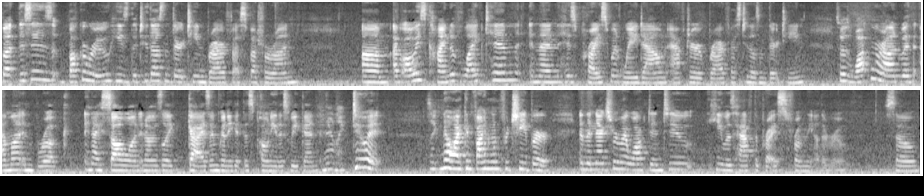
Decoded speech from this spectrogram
But this is Buckaroo. He's the 2013 Breyerfest special run. Um, I've always kind of liked him, and then his price went way down after Breyerfest 2013. So I was walking around with Emma and Brooke, and I saw one, and I was like, guys, I'm gonna get this pony this weekend. And they're like, do it! I was like, no, I can find one for cheaper. And the next room I walked into, he was half the price from the other room. So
